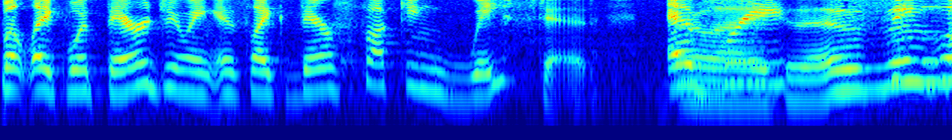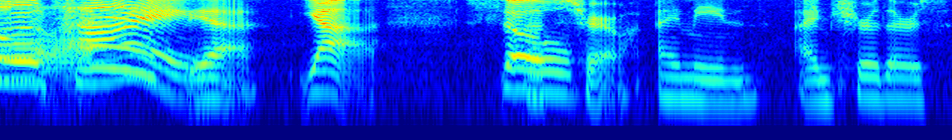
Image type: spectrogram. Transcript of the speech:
But like what they're doing is like they're fucking wasted every like, single time. Yeah. Yeah. So That's true. I mean, I'm sure there's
